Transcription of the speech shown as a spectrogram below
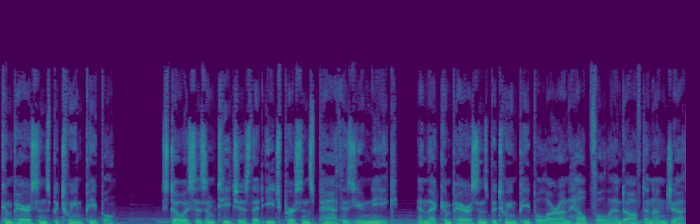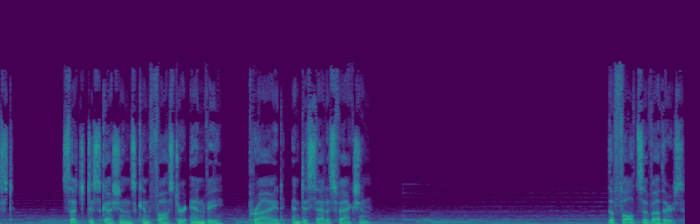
Comparisons between people. Stoicism teaches that each person's path is unique and that comparisons between people are unhelpful and often unjust. Such discussions can foster envy, pride, and dissatisfaction. The faults of others.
